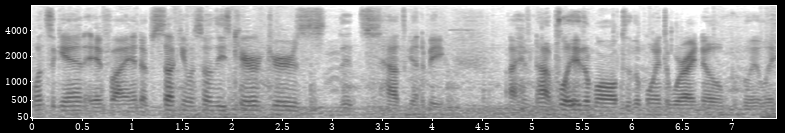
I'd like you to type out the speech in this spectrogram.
Once again, if I end up sucking with some of these characters, that's how it's going to be. I have not played them all to the point to where I know completely.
